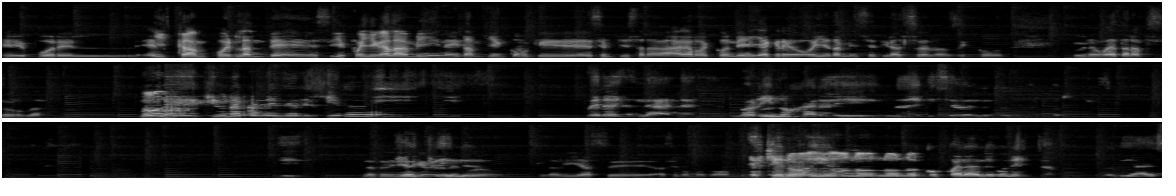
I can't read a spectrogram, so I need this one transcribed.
eh, por el, el, campo irlandés y después llega la mina y también como que se empiezan a agarrar con ella, creo, oye, también se tira al suelo, entonces es como una wea tan absurda. No, es que una comedia ligera y, bueno, la, la Marino Jara es una delicia verla. La tendría que ver la vi hace, hace como dos. Es que no, no, no, no es comparable con esta. En realidad, es,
